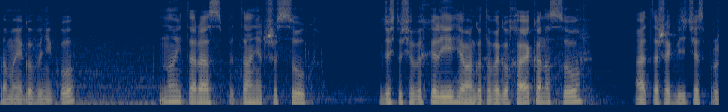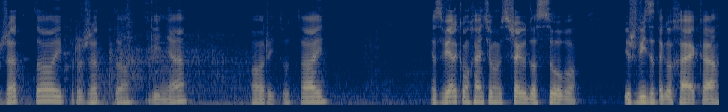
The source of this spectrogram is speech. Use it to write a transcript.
dla mojego wyniku. No i teraz pytanie, czy Su gdzieś tu się wychyli. Ja mam gotowego haeka na Su. Ale też jak widzicie jest Progetto i Progetto ginie. Ori tutaj. Ja z wielką chęcią bym strzelił do Su, bo już widzę tego haeka.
